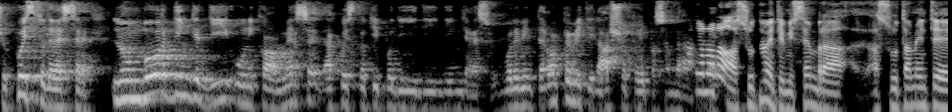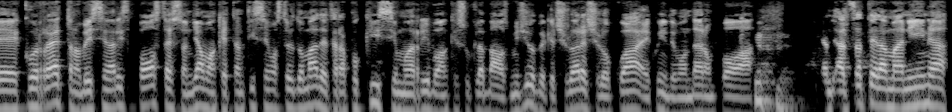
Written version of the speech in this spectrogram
Cioè questo deve essere l'onboarding di un e-commerce a questo tipo di, di, di ingresso. Volevi interrompermi, ti lascio, poi posso andare. No, no, no, assolutamente, mi sembra assolutamente corretta, una bellissima risposta. Adesso andiamo anche a tantissime vostre domande, tra pochissimo arrivo anche su Clubhouse. Mi giro perché il cellulare ce l'ho qua e quindi devo andare un po' a... alzate la manina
